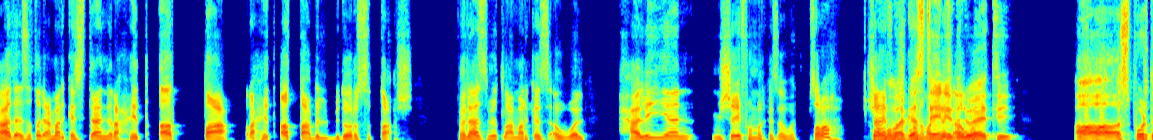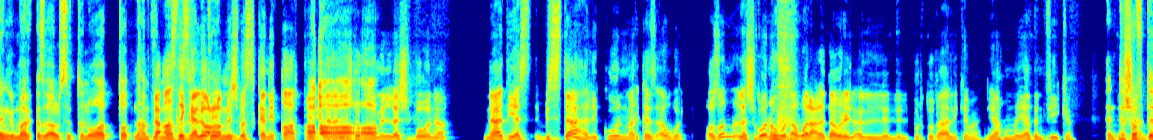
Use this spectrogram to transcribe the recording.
هذا إذا طلع مركز ثاني راح يتقطع راح يتقطع بدور ال 16 فلازم يطلع مركز أول. حاليا مش شايفهم مركز أول بصراحة. شايف مركز ثاني دلوقتي. آه آه سبورتنج المركز الأول ست نقط توتنهام لا قصدي كلعب مش بس كنقاط يعني آه أنا اللي شفته آه. من لشبونة نادي بيستاهل يكون مركز أول. وأظن لشبونة هو الأول على دوري البرتغالي كمان يا هم يا بنفيكا. أنت شفت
